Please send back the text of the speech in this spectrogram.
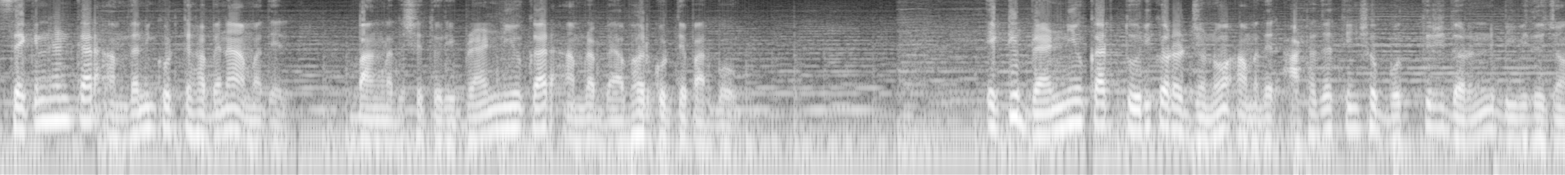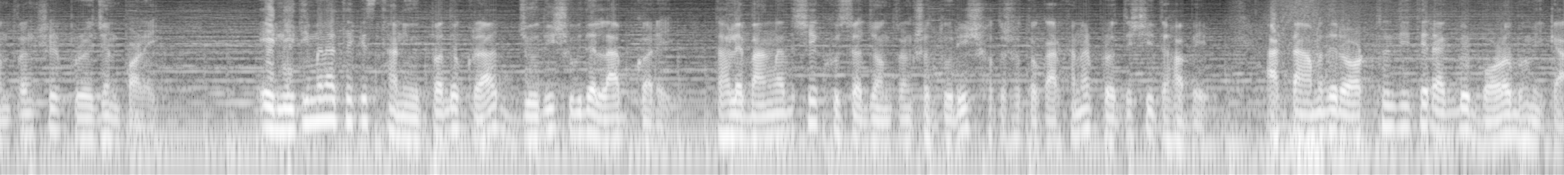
সেকেন্ড হ্যান্ড কার আমদানি করতে হবে না আমাদের। বাংলাদেশে তৈরি ব্র্যান্ড নিউ কার আমরা ব্যবহার করতে পারব। একটি ব্র্যান্ড নিউ কার তৈরি করার জন্য আমাদের আট হাজার তিনশো বত্রিশ ধরনের বিবিধ যন্ত্রাংশের প্রয়োজন পড়ে। এই নীতিমেলা থেকে স্থানীয় উৎপাদকরা যদি সুবিধা লাভ করে, তাহলে বাংলাদেশে খুচরা যন্ত্রাংশ তৈরির শত শত কারখানা প্রতিষ্ঠিত হবে, আর তা আমাদের অর্থনীতিতে রাখবে বড় ভূমিকা।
